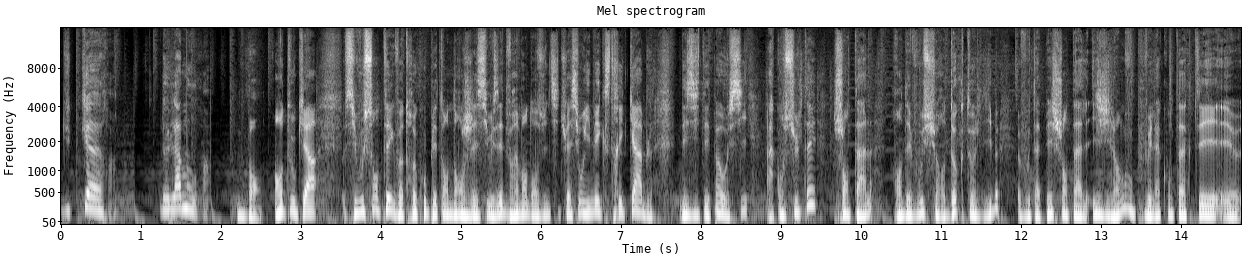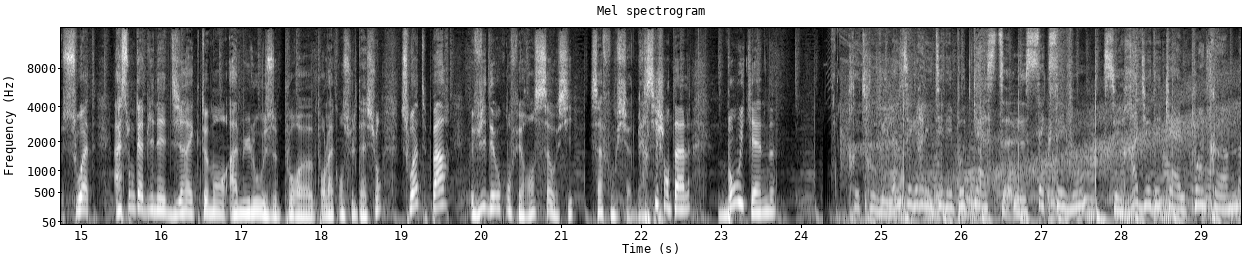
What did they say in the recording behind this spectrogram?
du cœur, de l'amour. Bon, en tout cas, si vous sentez que votre couple est en danger, si vous êtes vraiment dans une situation inextricable, n'hésitez pas aussi à consulter Chantal. Rendez-vous sur Doctolib. Vous tapez Chantal Igilang. Vous pouvez la contacter euh, soit à son cabinet directement à Mulhouse pour, euh, pour la consultation, soit par vidéoconférence. Ça aussi, ça fonctionne. Merci Chantal. Bon week-end. Retrouvez l'intégralité des podcasts Le sexe et vous sur radiodkl.com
